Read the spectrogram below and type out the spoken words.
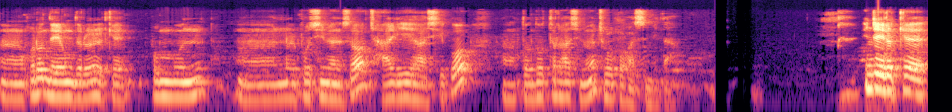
어, 그런 내용들을 이렇게 본문을 보시면서 잘 이해하시고 어, 또 노트를 하시면 좋을 것 같습니다. 이제 이렇게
